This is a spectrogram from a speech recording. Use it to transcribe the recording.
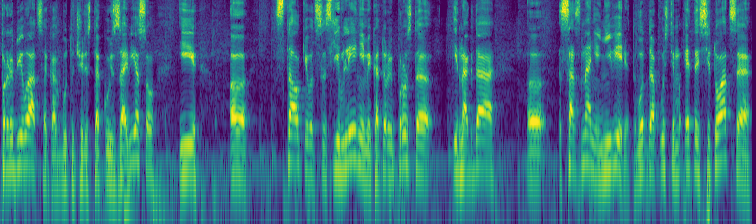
пробиваться как будто через такую завесу и э, сталкиваться с явлениями, которые просто иногда э, сознание не верит. Вот, допустим, эта ситуация,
